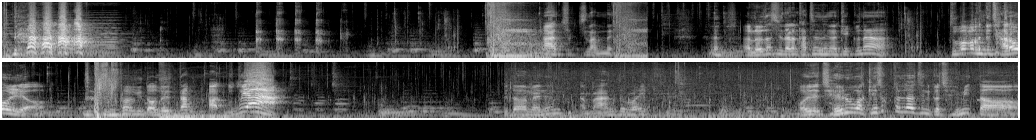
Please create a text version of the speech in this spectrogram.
아 죽진 않네. 아 러자씨 나랑 같은 생각했구나. 두바바 근데 잘 어울려. 두바비 너는 딱아 누구야? 그 다음에는 아, 만드라이크. 어 이제 재료가 계속 달라지니까 재밌다.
